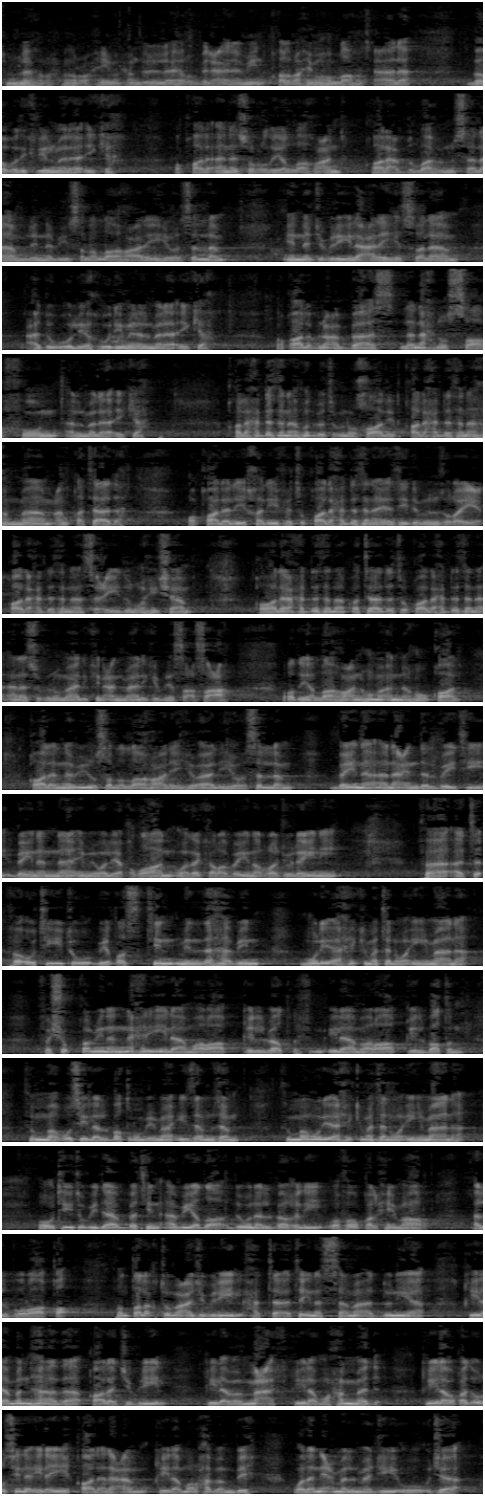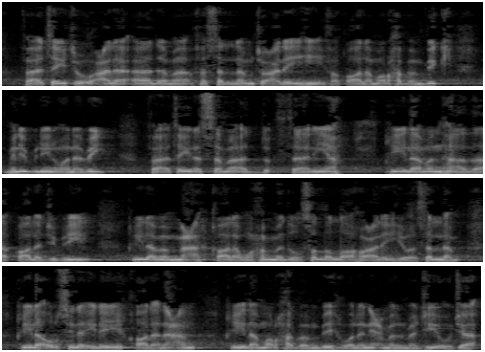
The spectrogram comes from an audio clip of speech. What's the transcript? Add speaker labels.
Speaker 1: بسم الله الرحمن الرحيم. الحمد لله رب العالمين. قال رحمه الله تعالى باب ذكر الملائكة. وقال أنس رضي الله عنه قال عبد الله بن سلام للنبي صلى الله عليه وسلم إن جبريل عليه السلام عدو اليهود من الملائكة. وقال ابن عباس لنحن الصافون الملائكة. قال حدثنا هدبة بن خالد. قال حدثنا همام عن قتادة. وقال لي خليفة قال حدثنا يزيد بن زريع قال حدثنا سعيد وهشام قال حدثنا قتادة قال حدثنا أنس بن مالك عن مالك بن صعصعة رضي الله عنهما أنه قال قال النبي صلى الله عليه وآله وسلم بين أنا عند البيت بين النائم واليقظان وذكر بين الرجلين فأتيت بطست من ذهب ملئ حكمة وإيمانا فشق من النحر إلى مراق البطن, إلى مراق البطن ثم غسل البطن بماء زمزم ثم ملئ حكمة وإيمانا. وأتيت بدابة أبيض دون البغل وفوق الحمار البراق. فانطلقت مع جبريل حتى أتينا السماء الدنيا. قيل من هذا؟ قال جبريل. قيل من معك؟ قيل محمد. قيل وقد أرسل إليه؟ قال نعم. قيل مرحبا به. ولنعم المجيء جاء. فأتيت على آدم فسلمت عليه فقال مرحبا بك من ابن ونبي. فأتينا السماء الثانية. قيل من هذا؟ قال جبريل. قيل من معك قال محمد صلى الله عليه وسلم. قيل أرسل إليه؟ قال نعم. قيل مرحبا به ولنعم المجيء. جاء.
